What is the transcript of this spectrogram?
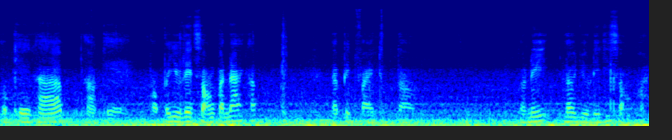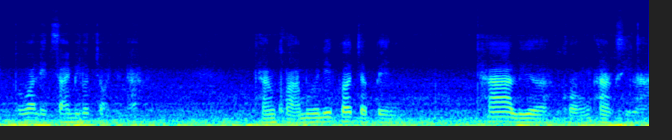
โอเคครับโอเคออกไปอยู่เลนสองกันได้ครับ แล้วปิดไฟถูกต้อง ตอนนี้เราอยู่เลนที่สองก่อนเพราะว่าเลนซ้ายมีรถจอดอยู่นะ ทางขวามือนี่ก็จะเป็นท่าเรือของอ่างศิลา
